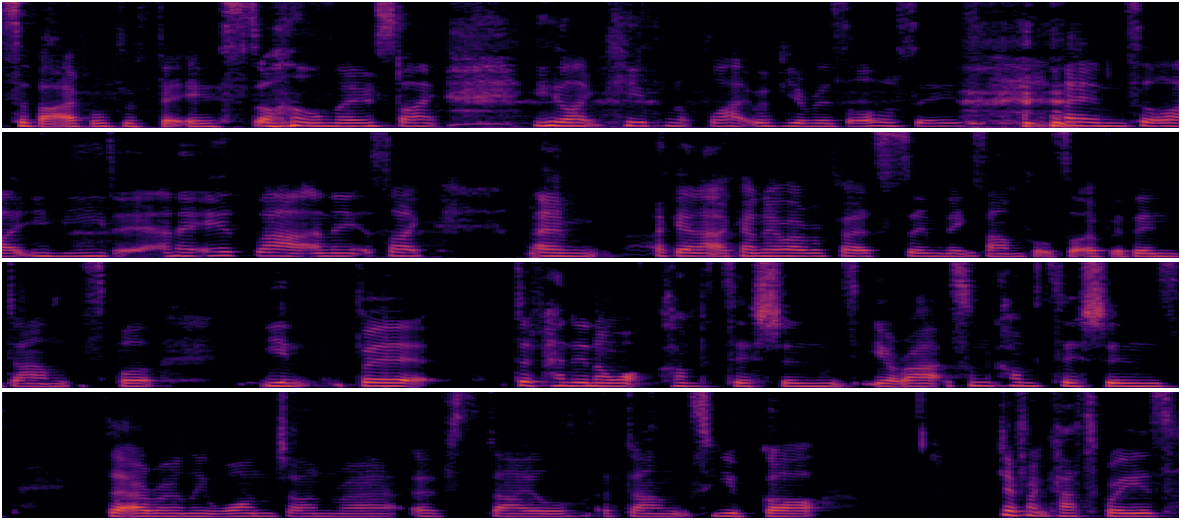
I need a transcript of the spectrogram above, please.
survival of the fittest, almost like you're like keeping up like with your resources until like you need it. And it is that, and it's like um again, like I know I refer to so many examples sort of within dance, but you but depending on what competitions you're at. Some competitions that are only one genre of style of dance, you've got different categories.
